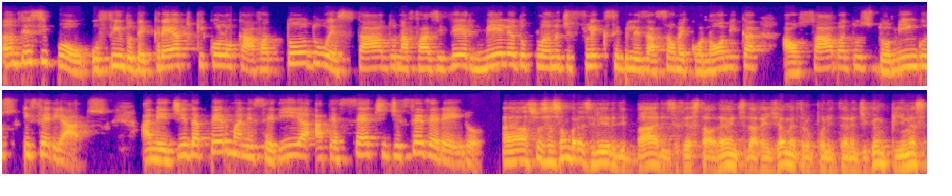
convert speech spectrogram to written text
antecipou o fim do decreto que colocava todo o estado na fase vermelha do plano de flexibilização flexibilização econômica aos sábados, domingos e feriados. A medida permaneceria até 7 de fevereiro. A Associação Brasileira de Bares e Restaurantes da região metropolitana de Campinas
